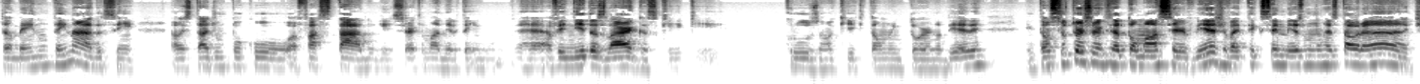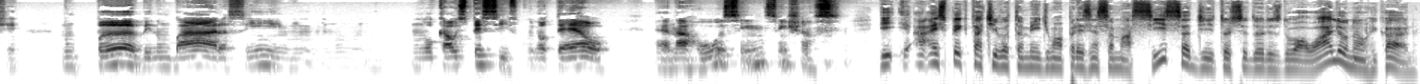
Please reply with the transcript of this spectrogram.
Também não tem nada, assim. É um estádio um pouco afastado, de certa maneira. Tem é, avenidas largas que, que cruzam aqui, que estão no entorno dele. Então, se o torcedor quiser tomar uma cerveja, vai ter que ser mesmo num restaurante, num pub, num bar, assim, num, num local específico, em hotel, é, na rua, assim, sem chance. E a expectativa também de uma presença maciça de torcedores do Awali ou não, Ricardo?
